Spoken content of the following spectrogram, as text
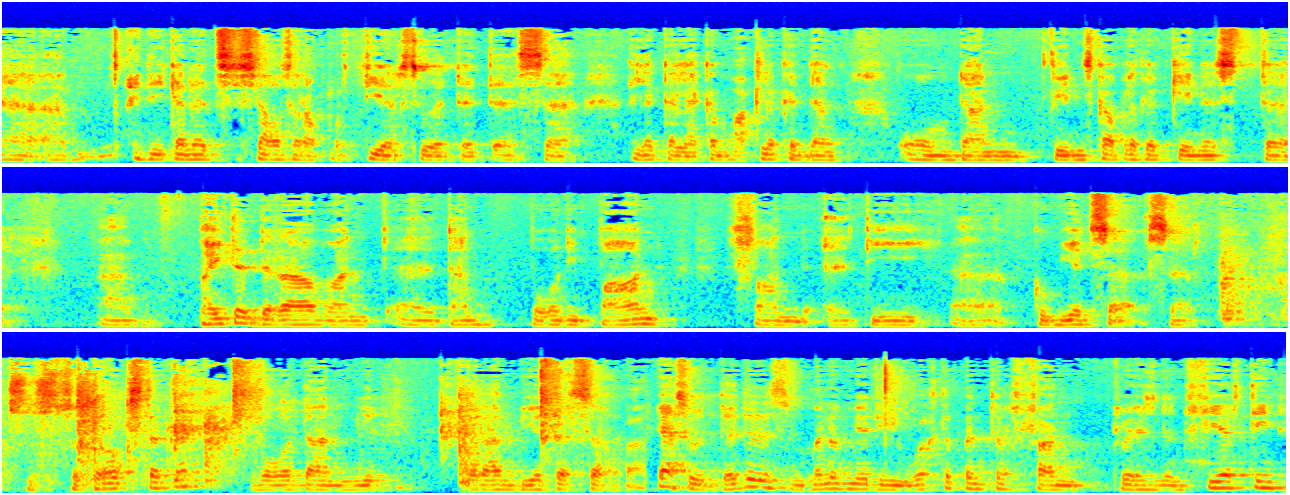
uh um, jy kan dit selfs rapporteer so dit is 'n uh, eintlik 'n lekker maklike ding om dan wetenskaplike kennis te uh by te dra want uh dan word die baan van uh, die uh komeet se se se brokstukke word dan meer dan beter sigbaar. Ja, so dit is min of meer die hoogtepunte van 2014.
